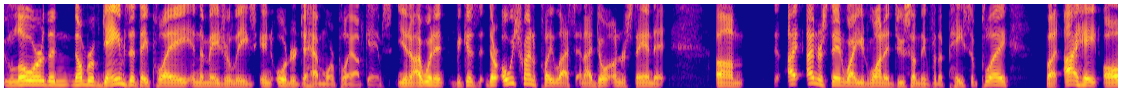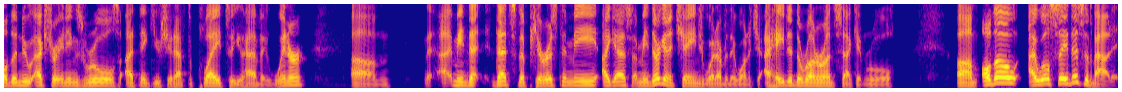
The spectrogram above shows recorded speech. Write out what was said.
lower the number of games that they play in the major leagues in order to have more playoff games. You know, I wouldn't because they're always trying to play less, and I don't understand it. Um, I understand why you'd want to do something for the pace of play, but I hate all the new extra innings rules. I think you should have to play till you have a winner. Um, I mean that that's the purist in me, I guess. I mean they're going to change whatever they want to change. I hated the runner on second rule. Um, although I will say this about it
